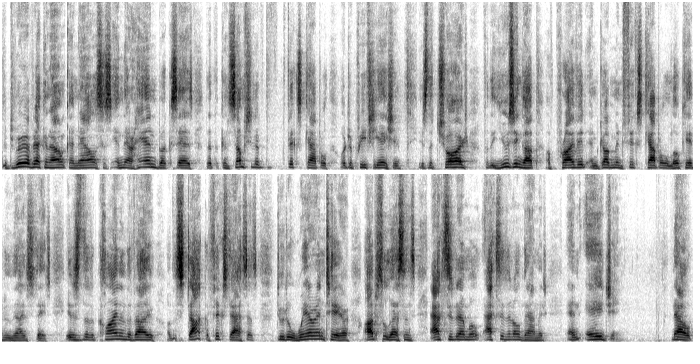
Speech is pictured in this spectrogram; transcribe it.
the Bureau of Economic Analysis in their handbook says that the consumption of fixed capital or depreciation is the charge for the using up of private and government fixed capital located in the United States. It is the decline in the value of the stock of fixed assets due to wear and tear, obsolescence, accidental, accidental damage, and aging. Now,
